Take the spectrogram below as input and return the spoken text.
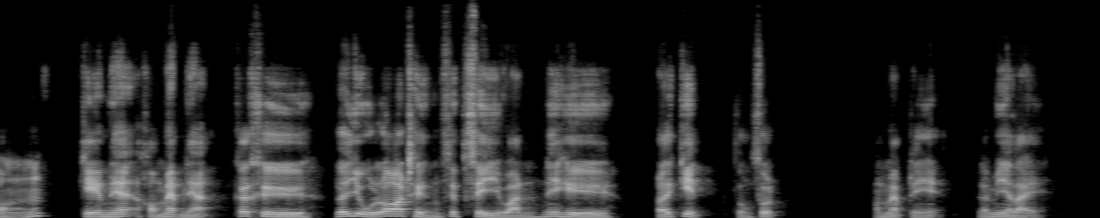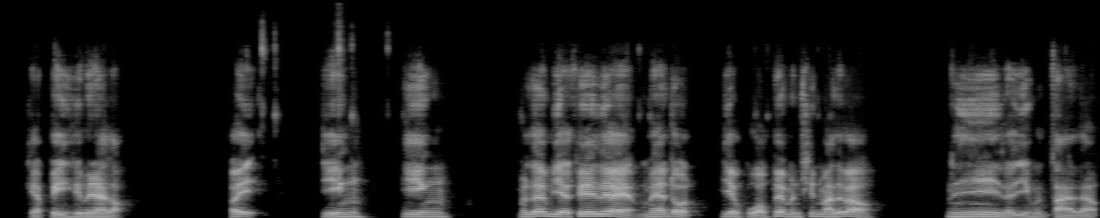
ของเกมเนี้ยของแมปเนี้ยก็คือเราอยู่รอดถึงสิบสี่วันนี่คือภารกิจสูงสุดของแมปนี้ แล้วมีอะไร แกปีนขึ้นไม่ได้หรอก เฮ้ย ยิง ยิง มันเริ่มเยอะขึ้นเรื่อยๆมันจะโดดเหยียบหัวเพื่อนมันขึ้นมาหรือเปล่า นี่เรายิงมันตายแล้ว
